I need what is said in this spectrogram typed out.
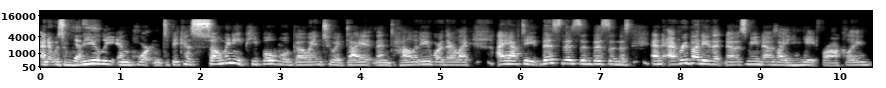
And it was Yes. really important because so many people will go into a diet mentality where they're like, I have to eat this, this, and this, and this. And everybody that knows me knows I hate broccoli.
